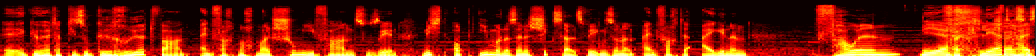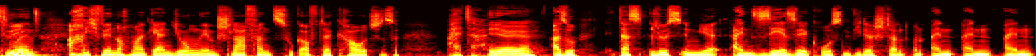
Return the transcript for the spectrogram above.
äh, gehört habe, die so gerührt waren, einfach nochmal Schummi fahren zu sehen. Nicht ob ihm oder seines Schicksals wegen, sondern einfach der eigenen faulen yeah, Verklärtheit weiß, wegen. Ach, ich wäre noch mal gern jung im Schlafanzug auf der Couch. So, Alter. Ja, ja. Also das löst in mir einen sehr, sehr großen Widerstand und ein, ein, ein,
